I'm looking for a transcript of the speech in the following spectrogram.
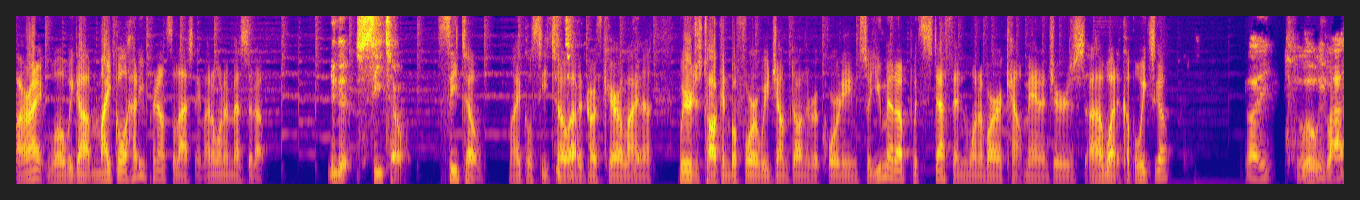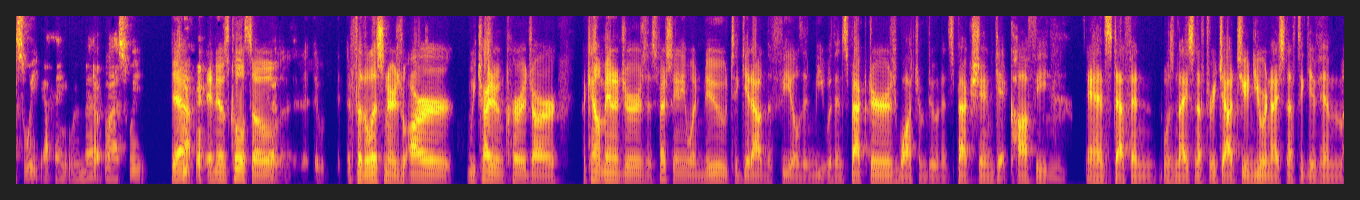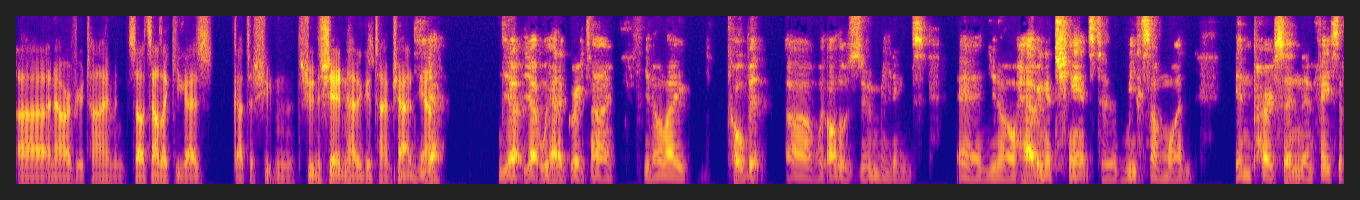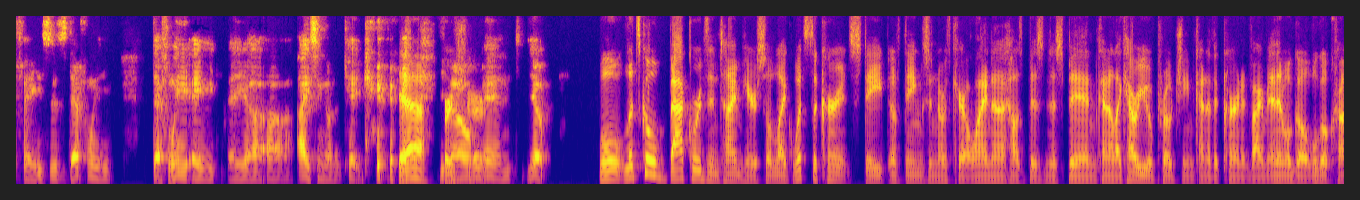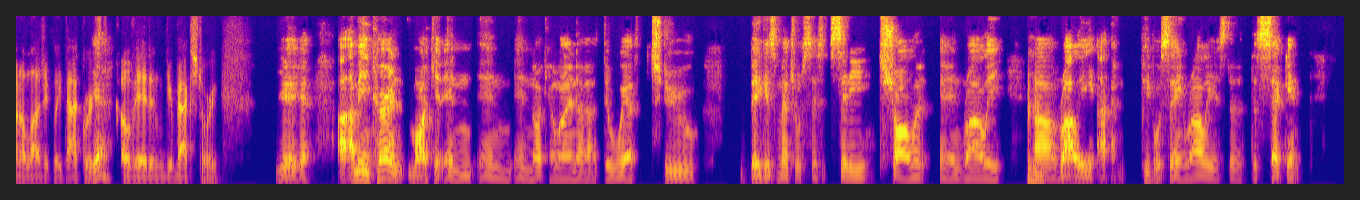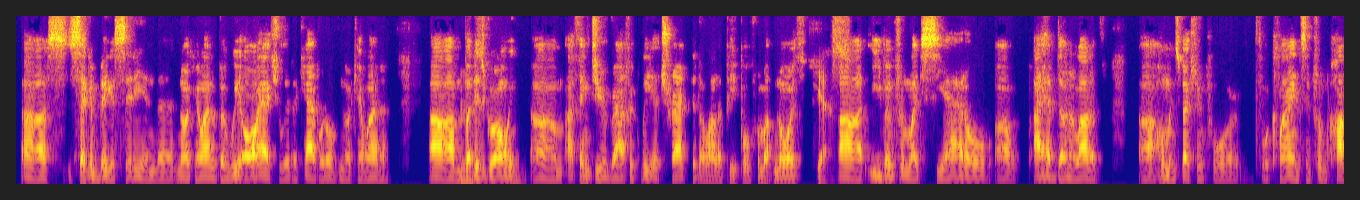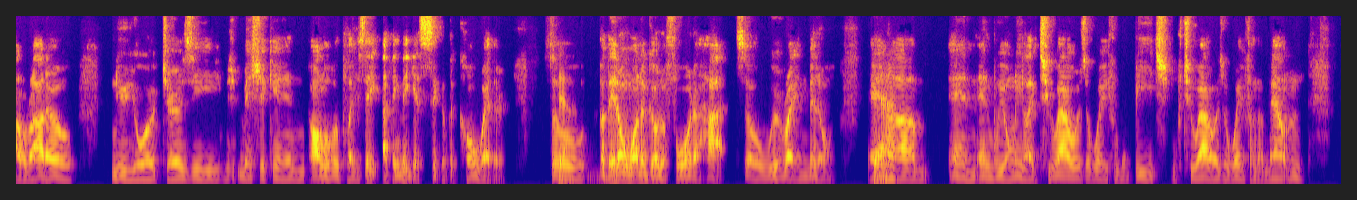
All right. Well, we got Michael. How do you pronounce the last name? I don't want to mess it up. You get Szeto. Szeto. Michael Szeto, Szeto. out of North Carolina. Yeah. We were just talking before we jumped on the recording. So you met up with Stefan, one of our account managers, uh, what, a couple weeks ago? Like literally last week. I think we met up last week. Yeah. and it was cool. So yeah. Uh, for the listeners, our we try to encourage our account managers, especially anyone new, to get out in the field and meet with inspectors, watch them do an inspection, get coffee. Mm-hmm. And Stefan was nice enough to reach out to you, and you were nice enough to give him uh, an hour of your time. And so it sounds like you guys got to shooting shooting the shit and had a good time chatting. Yeah. Yeah. Yeah. yeah. We had a great time. You know, like COVID uh, with all those Zoom meetings and, you know, having a chance to meet someone in person and face to face is definitely definitely a a uh, uh, icing on the cake. Yeah, for know? sure. And yep, well, let's go backwards in time here. So, like, what's the current state of things in North Carolina? How's business been? Kind of like, how are you approaching kind of the current environment? And then we'll go we'll go chronologically backwards yeah. to COVID and your backstory. Yeah, yeah. I mean, current market in in in North Carolina, we have two biggest metro city, Charlotte and Raleigh. Mm-hmm. Uh, Raleigh, I, people saying Raleigh is the the second uh, second biggest city in the North Carolina, but we are actually the capital of North Carolina. Um, mm-hmm. But it's growing. Um, I think geographically attracted a lot of people from up north. Yes. Uh, even from like Seattle. Uh, I have done a lot of uh, home inspection for for clients and from Colorado, New York, Jersey, Michigan, all over the place. They I think they get sick of the cold weather. So, yeah. but they don't want to go to Florida hot. So we're right in the middle. And yeah. um, and and we only like two hours away from the beach, two hours away from the mountain.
